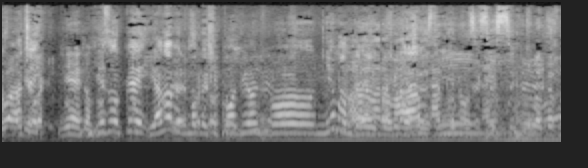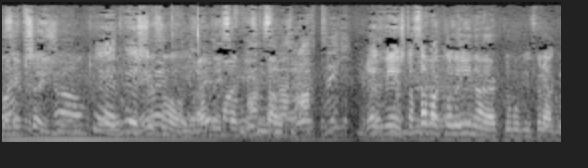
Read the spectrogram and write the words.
Znaczy, Nie, to jest okej, ja nawet mogę się podjąć, bo nie mam daleko tam i... Na pewno nie przejdzie. Nie, 200 są. Jak wiesz, ta sama kolejna, jak to mówi Fragu.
